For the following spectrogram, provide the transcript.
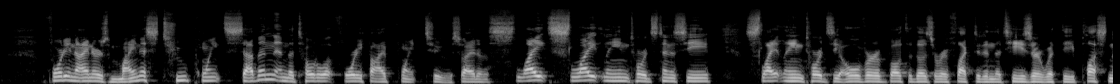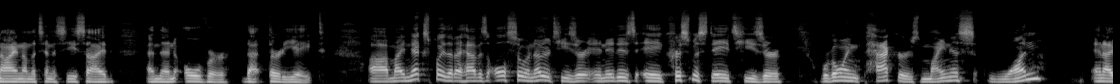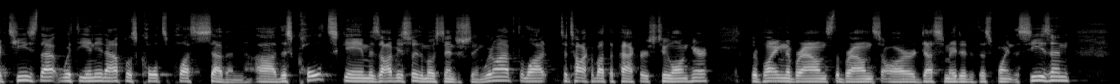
49ers minus 2.7 and the total at 45.2. So I had a slight, slight lean towards Tennessee, slight lean towards the over. Both of those are reflected in the teaser with the plus nine on the Tennessee side and then over that 38. Uh, my next play that I have is also another teaser, and it is a Christmas Day teaser. We're going Packers minus one and I've teased that with the Indianapolis Colts plus seven. Uh, this Colts game is obviously the most interesting. We don't have to lot to talk about the Packers too long here. They're playing the Browns. The Browns are decimated at this point in the season.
